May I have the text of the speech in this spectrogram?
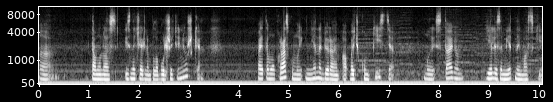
э, там у нас изначально было больше тенюшки, поэтому краску мы не набираем, а бочком кисти мы ставим еле заметные мазки.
